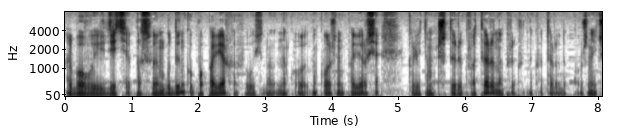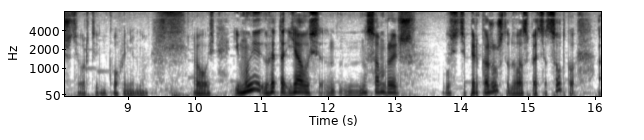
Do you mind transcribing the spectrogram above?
альбо вы ідзеце па сваім будынку по паверхах вось на, на, на кожным паверсе калі там чатыры кватэры напрыклад на кватэру да кожнай чацвёртай нікога няма. Вось. І мы гэта я вось насамрэч цяпер кажу што 25соткаў а,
